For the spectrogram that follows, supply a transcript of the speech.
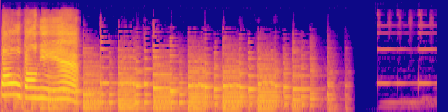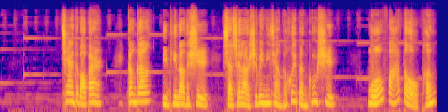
抱抱你。亲爱的宝贝儿，刚刚你听到的是小学老师为你讲的绘本故事。魔法斗篷，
